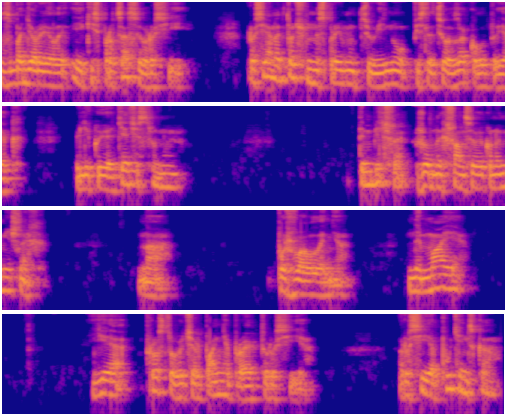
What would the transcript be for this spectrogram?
збадьорили якісь процеси в Росії. Росіяни точно не сприймуть цю війну після цього заколоту як Великою Отечественною. Тим більше жодних шансів економічних на пожвавлення немає. Є просто вичерпання проекту Росія. Росія путінська,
